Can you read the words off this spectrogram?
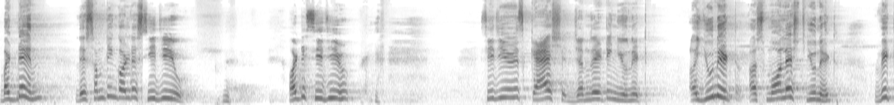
But then there is something called a CGU. what is CGU? CGU is cash generating unit. A unit, a smallest unit which,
